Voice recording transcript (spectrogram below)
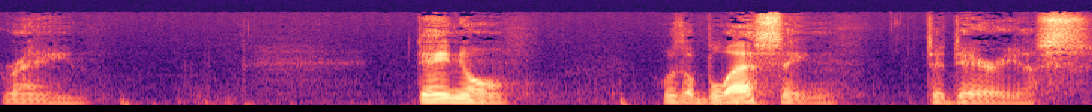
reign. Daniel was a blessing to Darius.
